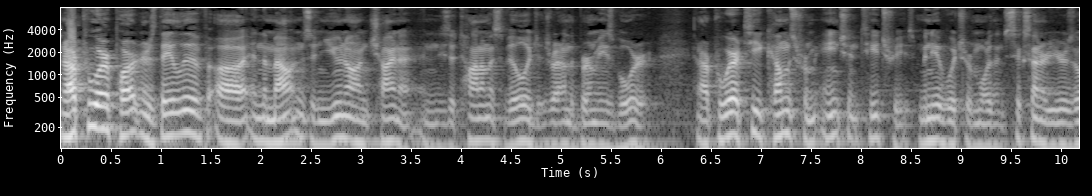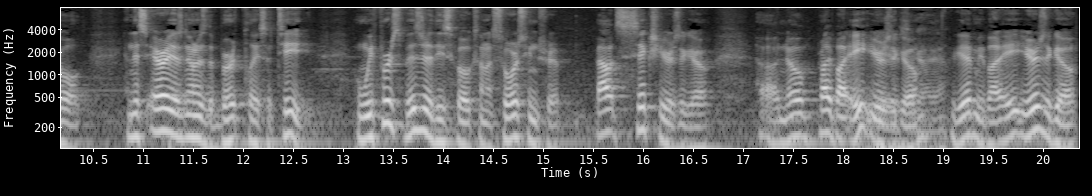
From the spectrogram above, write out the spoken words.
And our Pu'er partners, they live uh, in the mountains in Yunnan, China, in these autonomous villages right on the Burmese border. And our Pu'er tea comes from ancient tea trees, many of which are more than 600 years old. And this area is known as the birthplace of tea. When we first visited these folks on a sourcing trip, about six years ago, uh, no, probably about eight years, years ago, ago yeah. forgive me, about eight years ago,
